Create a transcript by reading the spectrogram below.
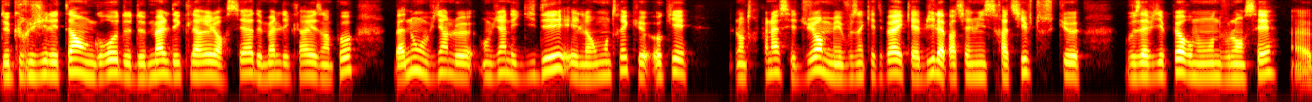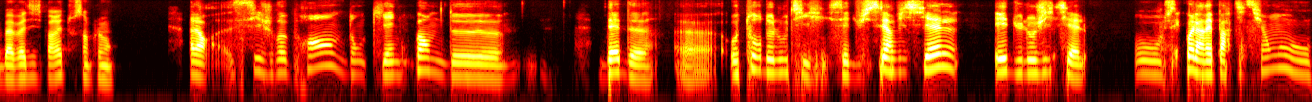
gruger l'État, en gros, de, mal déclarer leur CA, de mal déclarer les impôts. Bah, nous, on vient, le, on vient les guider et leur montrer que, OK, l'entrepreneuriat, c'est dur, mais vous inquiétez pas, avec Abi, la partie administrative, tout ce que vous aviez peur au moment de vous lancer, euh, bah, va disparaître tout simplement. Alors, si je reprends, donc il y a une forme de d'aide euh, autour de l'outil. C'est du serviciel et du logiciel. Ou c'est quoi la répartition ou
